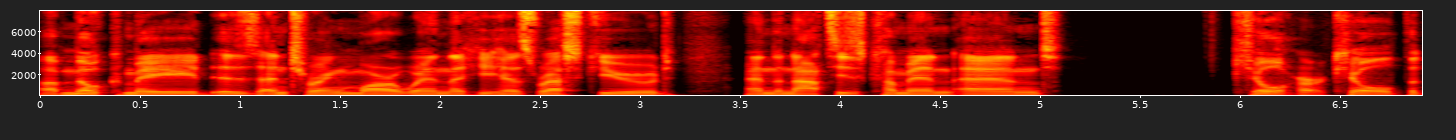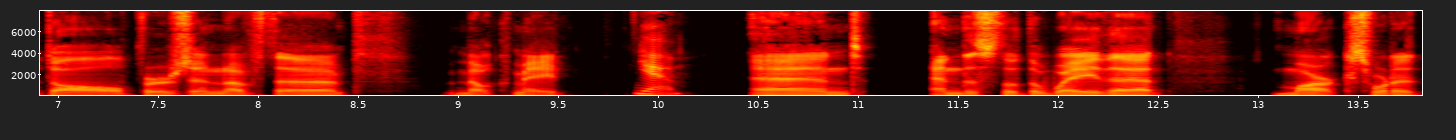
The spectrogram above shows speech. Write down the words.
a milkmaid is entering Marwen that he has rescued, and the Nazis come in and kill her, kill the doll version of the milkmaid. Yeah. And and this the way that Mark sort of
